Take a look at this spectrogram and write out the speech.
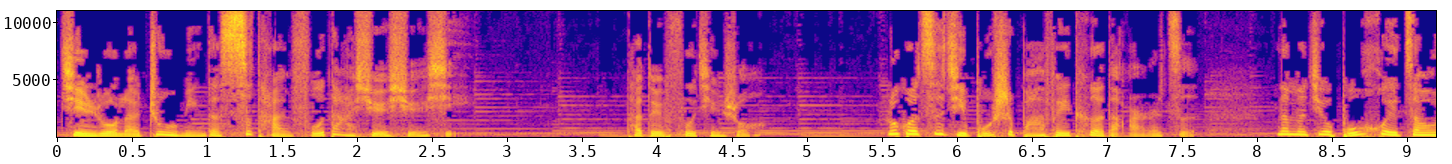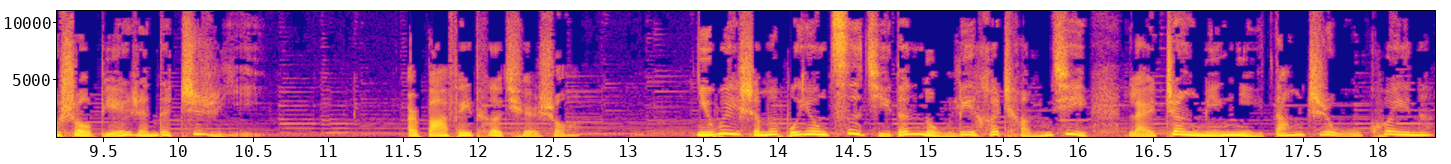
进入了著名的斯坦福大学学习。他对父亲说：“如果自己不是巴菲特的儿子，那么就不会遭受别人的质疑。”而巴菲特却说。你为什么不用自己的努力和成绩来证明你当之无愧呢？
